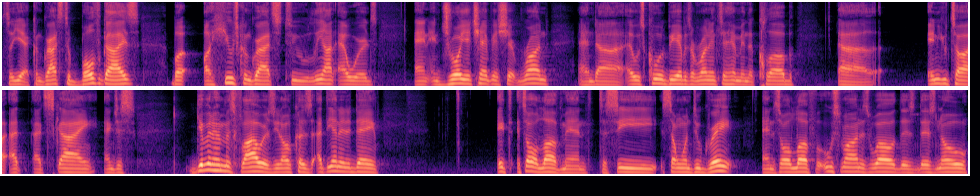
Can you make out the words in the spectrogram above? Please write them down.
so yeah, congrats to both guys, but a huge congrats to Leon Edwards, and enjoy your championship run. And uh, it was cool to be able to run into him in the club uh, in Utah at at Sky and just giving him his flowers, you know, because at the end of the day, it's it's all love, man. To see someone do great, and it's all love for Usman as well. There's there's no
